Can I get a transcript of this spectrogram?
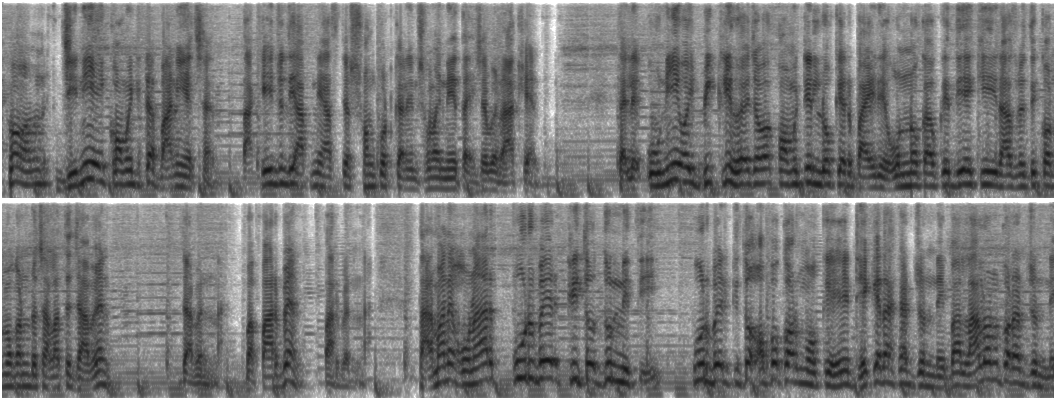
এখন যিনি এই কমিটিটা বানিয়েছেন, তাকেই যদি আপনি আজকে সংকটকালীন সময় নেতা হিসেবে রাখেন তাহলে উনি ওই বিক্রি হয়ে যাওয়া কমিটির লোকের বাইরে, অন্য কাউকে দিয়ে কি রাজনৈতিক কর্মকাণ্ড চালাতে যাবেন? যাবেন না। বা পারবেন? পারবেন না। তার মানে ওনার পূর্বের কৃত দুর্নীতি, পূর্বের কৃত অপকর্মকে ঢেকে রাখার জন্য বা লালন করার জন্য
